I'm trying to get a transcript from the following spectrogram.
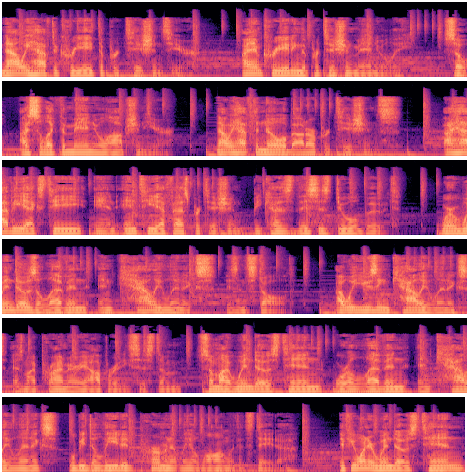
Now we have to create the partitions here. I am creating the partition manually, so I select the manual option here. Now we have to know about our partitions. I have EXT and NTFS partition because this is dual boot, where Windows 11 and Kali Linux is installed. I will using Kali Linux as my primary operating system, so my Windows 10 or 11 and Kali Linux will be deleted permanently along with its data. If you want your Windows 10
